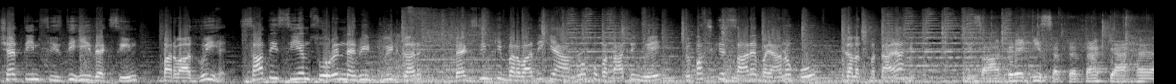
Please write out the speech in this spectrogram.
छह तीन फ़ीसदी ही वैक्सीन बर्बाद हुई है। साथ ही सीएम सोरेन ने भी ट्वीट कर वैक्सीन की बर्बादी के आंकड़ों को बताते हुए विपक्ष के सारे बयानों को गलत बताया है। इस आंकड़े की सत्यता क्या है,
